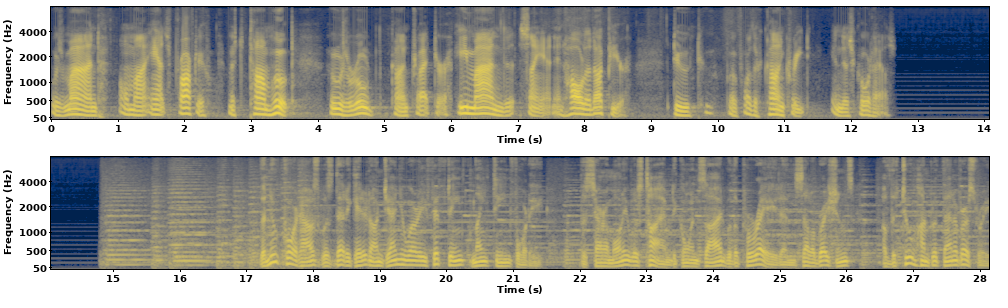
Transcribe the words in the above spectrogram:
was mined on my aunt's property, Mr. Tom Hook, who was a road contractor. He mined the sand and hauled it up here to, to for the concrete in this courthouse. The new courthouse was dedicated on January 15, 1940. The ceremony was timed to coincide with a parade and celebrations of the 200th anniversary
